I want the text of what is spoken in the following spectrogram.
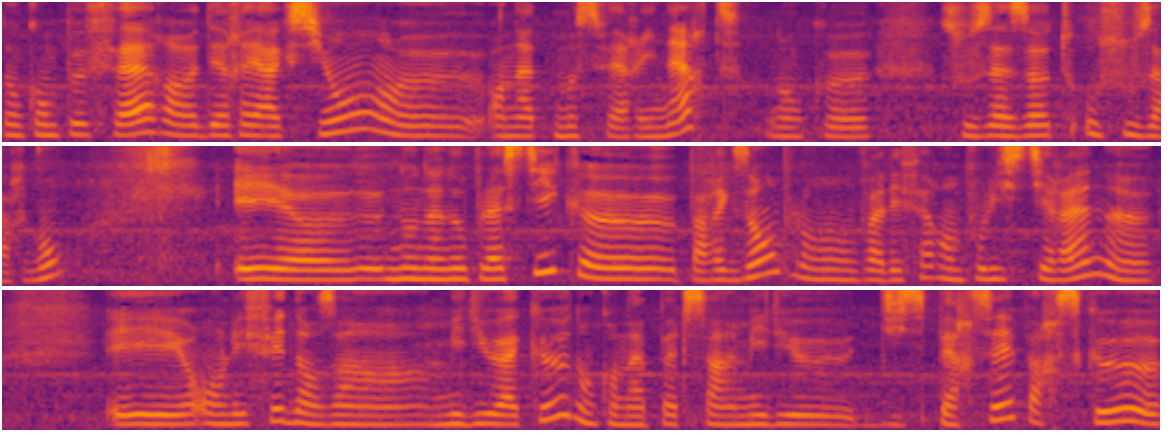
Donc on peut faire des réactions en atmosphère inerte, donc sous azote ou sous argon. Et nos nanoplastiques, par exemple, on va les faire en polystyrène et on les fait dans un milieu aqueux, donc on appelle ça un milieu dispersé parce que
